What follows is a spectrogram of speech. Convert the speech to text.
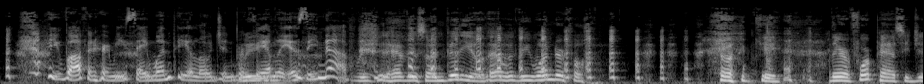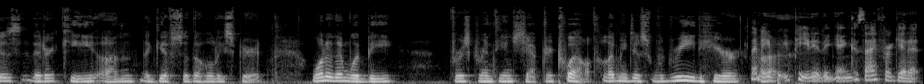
You've often heard me say one theologian per We- family is enough. we should have this on video. That would be wonderful. okay. There are four passages that are key on the gifts of the Holy Spirit. One of them would be 1 Corinthians chapter 12. Let me just read here. Let me uh, repeat it again because I forget it.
